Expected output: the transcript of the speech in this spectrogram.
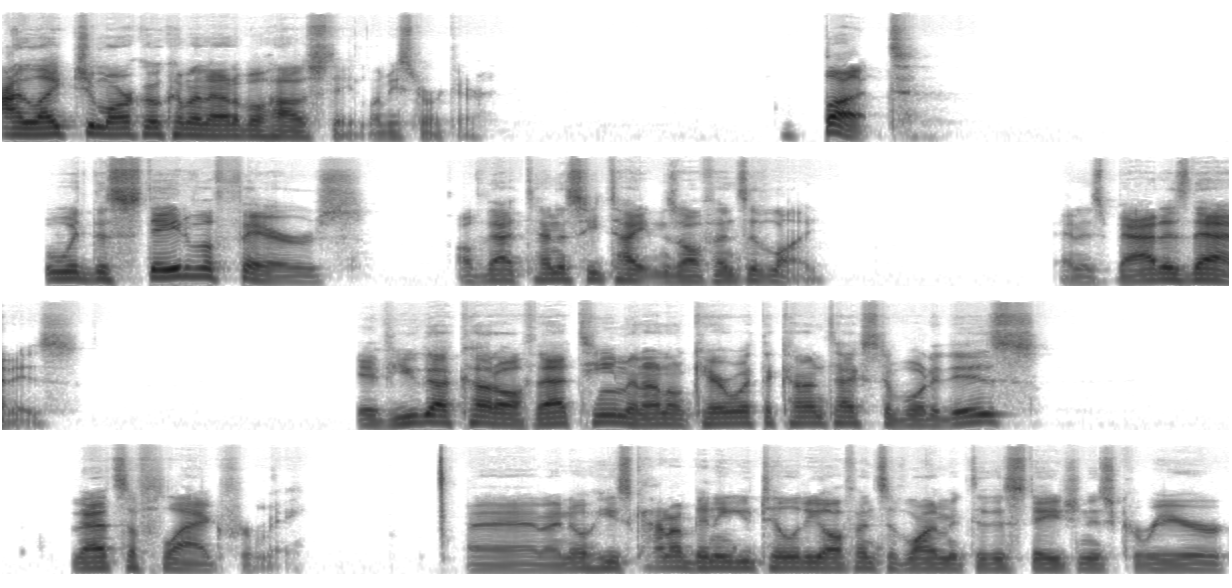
I like Jamarco coming out of Ohio State. Let me start there. But with the state of affairs of that Tennessee Titans offensive line, and as bad as that is, if you got cut off that team, and I don't care what the context of what it is, that's a flag for me. And I know he's kind of been a utility offensive lineman to this stage in his career.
